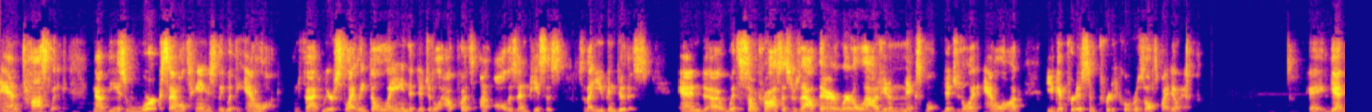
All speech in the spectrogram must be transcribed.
and TOSLink. Now these work simultaneously with the analog. In fact, we are slightly delaying the digital outputs on all the Zen pieces so that you can do this. And uh, with some processors out there where it allows you to mix both digital and analog, you can produce some pretty cool results by doing it. Okay, again,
